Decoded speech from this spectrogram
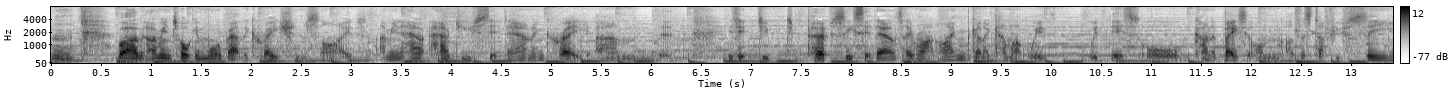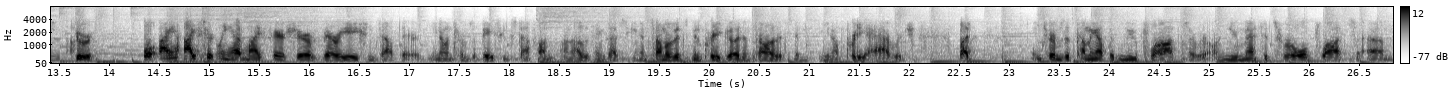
Mm. Well, I mean, talking more about the creation side. I mean, how how do you sit down and create? Um, is it do you, do you purposely sit down and say, right, I'm going to come up with with this, or kind of base it on other stuff you've seen? Sure. Well, I, I certainly have my fair share of variations out there, you know, in terms of basing stuff on, on other things I've seen, and some of it's been pretty good, and some of it's been, you know, pretty average. But in terms of coming up with new plots or, or new methods for old plots, um,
